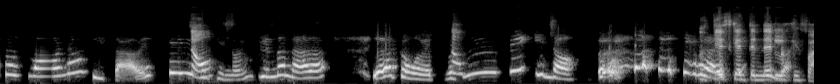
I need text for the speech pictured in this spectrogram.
esos monos? Y sabes qué? No. Y no entiendo nada. Y era como de, pues mm, sí y no. No tienes que entenderlo, jefa.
